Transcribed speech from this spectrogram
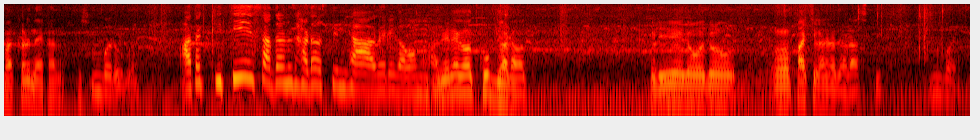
माकड नाही खाणं बरोबर. आता किती साधारण झाडं असतील ह्या आवेरे गावामध्ये? आलेल्या गावात खूप झाडं आहोत. तरी जवळजवळ पाचशे हजार झाडं असतील. बरं.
